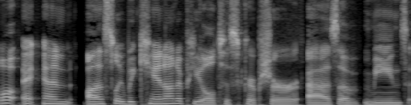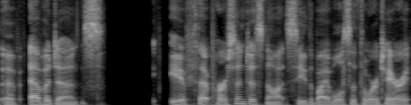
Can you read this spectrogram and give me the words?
Well, and honestly, we cannot appeal to scripture as a means of evidence if that person does not see the Bible as authoritative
